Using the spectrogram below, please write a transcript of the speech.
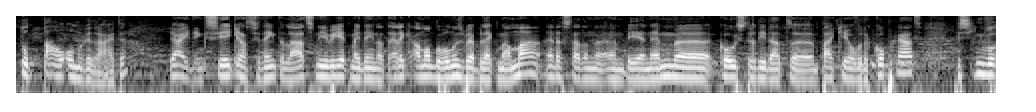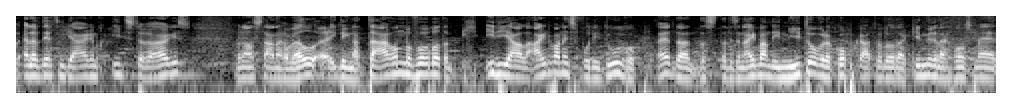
totaal omgedraaid. Hè? Ja, ik denk zeker als je denkt de laatste nieuwigheid, maar ik denk dat het eigenlijk allemaal begonnen is bij Black Mamba. En daar staat een, een BNM-coaster die dat uh, een paar keer over de kop gaat. Misschien voor 11, 13 jaar nog iets te ruig is. Maar dan staan er wel, eh, ik denk dat Taron bijvoorbeeld een ideale achtbaan is voor die doelgroep. Dat, dat, is, dat is een achtbaan die niet over de kop gaat, waardoor dat kinderen daar volgens mij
